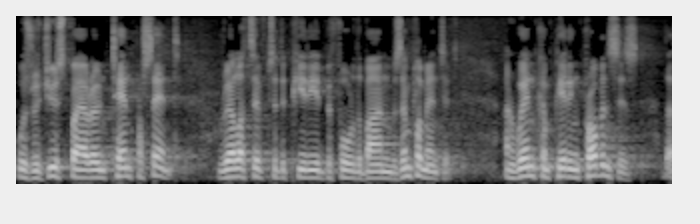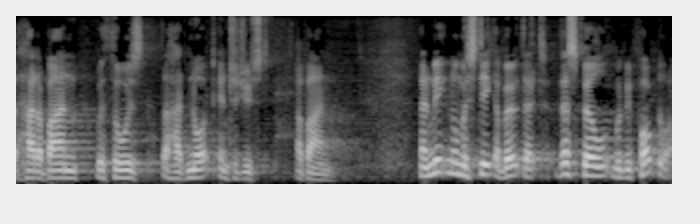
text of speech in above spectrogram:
was reduced by around 10% relative to the period before the ban was implemented and when comparing provinces that had a ban with those that had not introduced a ban. And make no mistake about that, this bill would be popular.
